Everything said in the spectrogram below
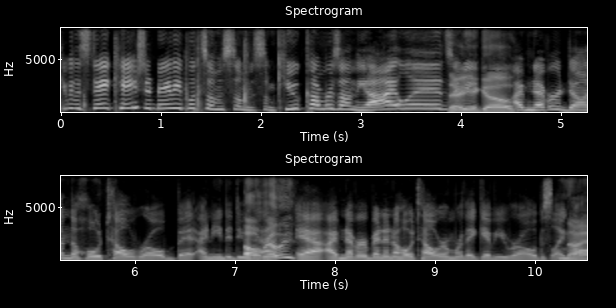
Give me the staycation, baby. Put some some some cucumbers on the eyelids. There you go. I've never done the hotel robe bit. I need to do Oh, that. really? Yeah, I've never been in a hotel room where they give you robes like Nice.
